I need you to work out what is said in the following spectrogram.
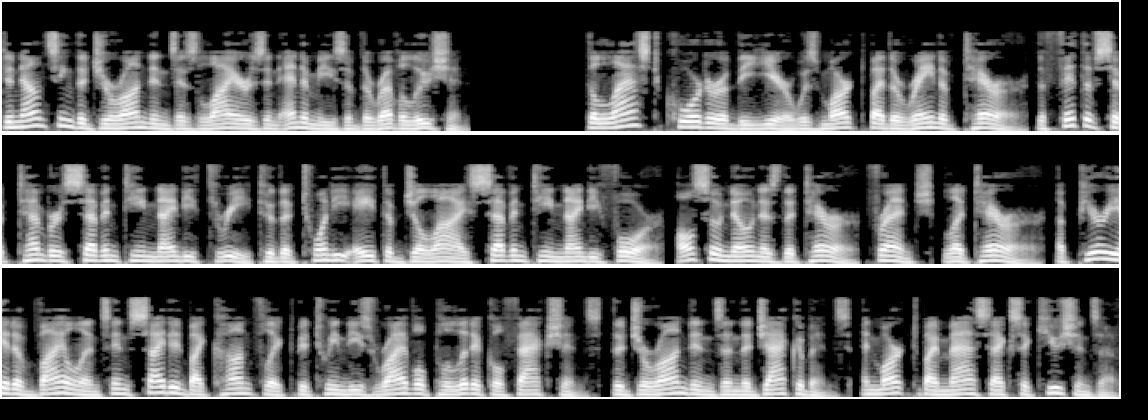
denouncing the Girondins as liars and enemies of the revolution. The last quarter of the year was marked by the Reign of Terror, the 5th of September 1793 to the 28th of July 1794, also known as the Terror, French La Terreur, a period of violence incited by conflict between these rival political factions, the Girondins and the Jacobins, and marked by mass executions of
